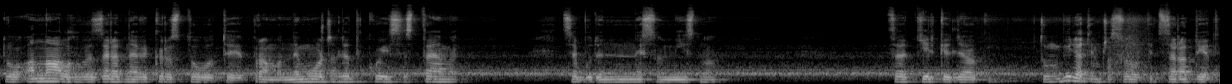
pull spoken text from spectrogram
то аналогове зарядне використовувати прямо не можна для такої системи. Це буде несумісно. Це тільки для автомобіля тимчасово підзарядити.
